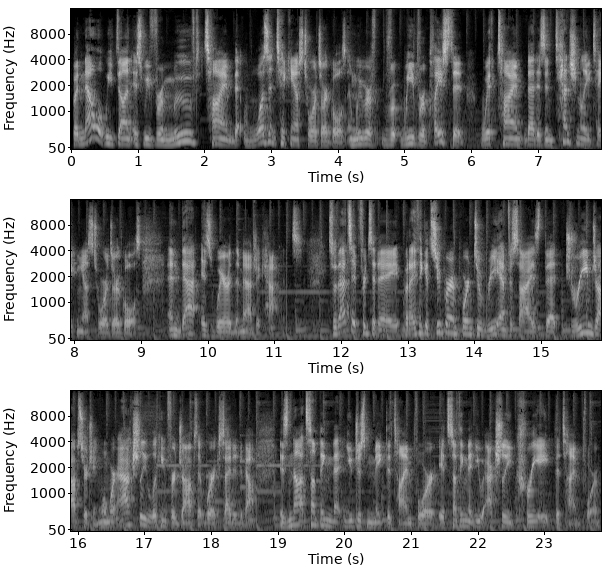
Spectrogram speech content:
But now what we've done is is we've removed time that wasn't taking us towards our goals and we were we've replaced it with time that is intentionally taking us towards our goals. And that is where the magic happens. So that's it for today, but I think it's super important to re-emphasize that dream job searching when we're actually looking for jobs that we're excited about is not something that you just make the time for. It's something that you actually create the time for.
